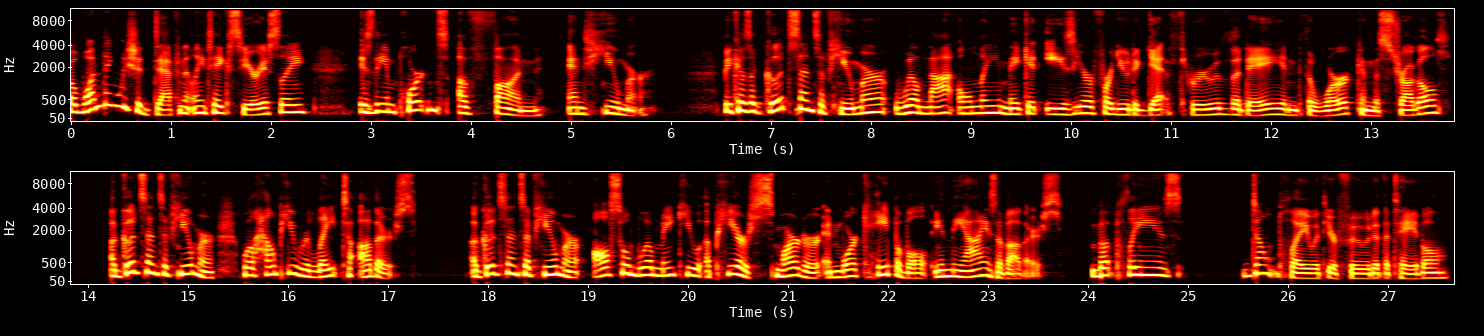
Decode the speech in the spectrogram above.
but one thing we should definitely take seriously is the importance of fun and humor. Because a good sense of humor will not only make it easier for you to get through the day and the work and the struggles, a good sense of humor will help you relate to others. A good sense of humor also will make you appear smarter and more capable in the eyes of others. But please, don't play with your food at the table.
